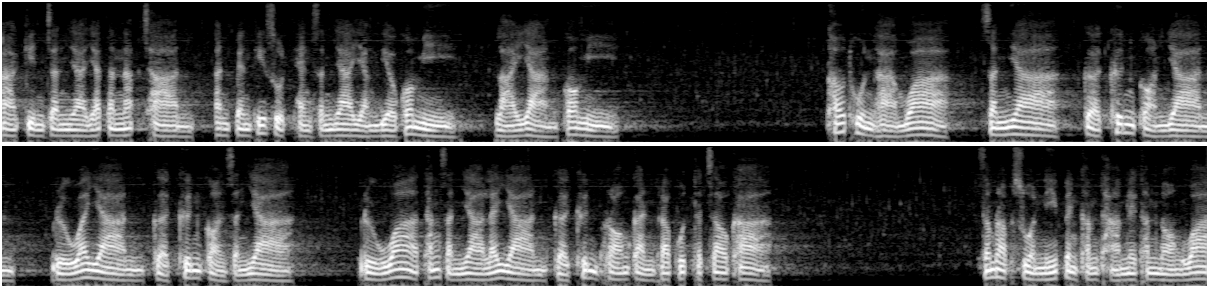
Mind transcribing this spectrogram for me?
อากินจัญญายตนะฌานอันเป็นที่สุดแห่งสัญญาอย่างเดียวก็มี หลายอย่างก็มี เขาทูลถามว่า สัญญาเกิดขึ้นก่อนญาณหรือว่าญาณเกิดขึ้นก่อนสัญญา หรือว่าทั้งสัญญาและญาณเกิดขึ้นพร้อมกันพระพุทธเจ้าค่าสำหรับส่วนนี้เป็นคำถามในทำนองว่า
